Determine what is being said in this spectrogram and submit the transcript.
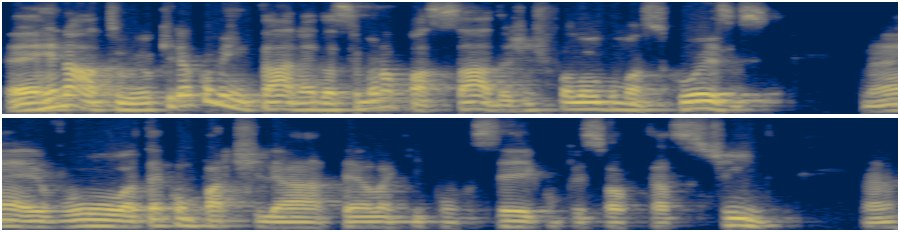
É, Renato, eu queria comentar, né? Da semana passada a gente falou algumas coisas, né? Eu vou até compartilhar a tela aqui com você e com o pessoal que está assistindo, né?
